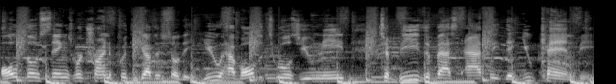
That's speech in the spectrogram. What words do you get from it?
All of those things we're trying to put together so that you have all the tools you need to be the best athlete that you can be.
